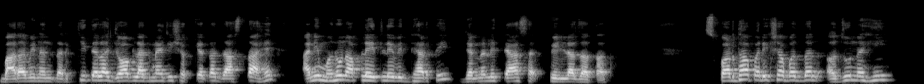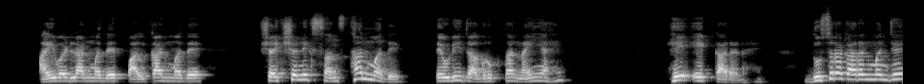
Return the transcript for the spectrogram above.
बारावी नंतर की त्याला जॉब लागण्याची शक्यता जास्त आहे आणि म्हणून आपल्या इथले विद्यार्थी जनरली त्या फील्डला जातात. स्पर्धा परीक्षाबद्दल अजूनही आई वडिलांमध्ये पालकांमध्ये शैक्षणिक संस्थांमध्ये तेवढी जागरूकता नाही आहे. हे एक कारण आहे. दुसरं कारण म्हणजे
